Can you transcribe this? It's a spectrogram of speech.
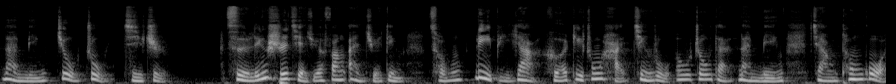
难民救助机制。此临时解决方案决定，从利比亚和地中海进入欧洲的难民将通过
